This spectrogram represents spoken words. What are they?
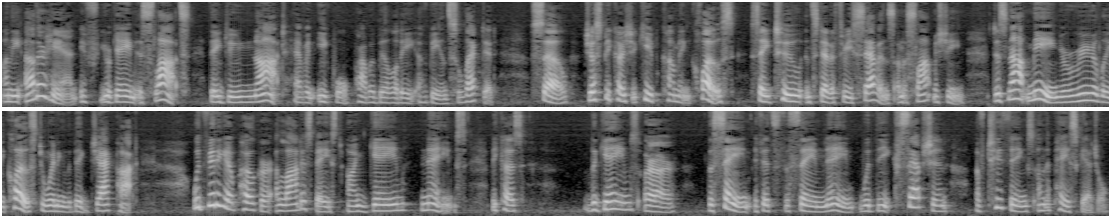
On the other hand, if your game is slots, they do not have an equal probability of being selected. So, just because you keep coming close, say two instead of three sevens on a slot machine, does not mean you're really close to winning the big jackpot. With video poker, a lot is based on game names because the games are the same if it's the same name, with the exception of two things on the pay schedule.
